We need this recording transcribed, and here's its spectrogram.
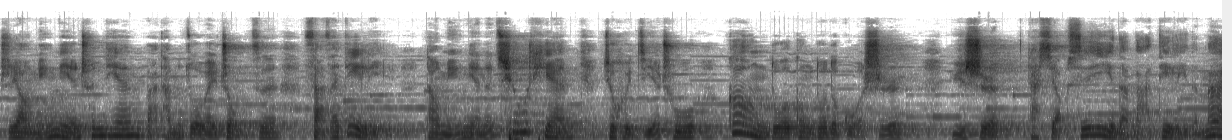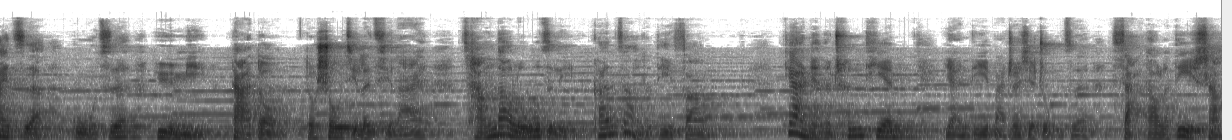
只要明年春天把它们作为种子撒在地里，到明年的秋天就会结出更多更多的果实。于是他小心翼翼地把地里的麦子、谷子、玉米、大豆都收集了起来，藏到了屋子里干燥的地方。第二年的春天，炎帝把这些种子撒到了地上，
